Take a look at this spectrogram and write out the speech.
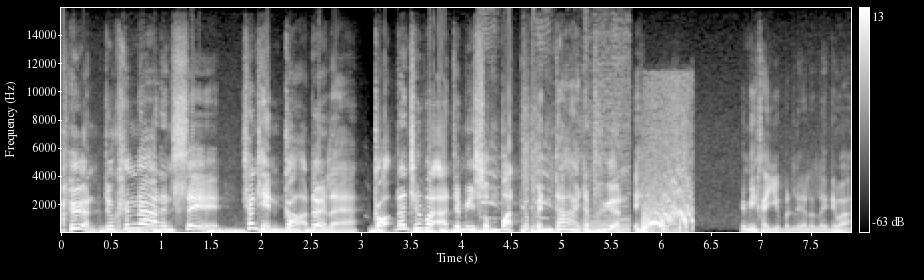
เพื่อนดูข้างหน้านั่นเซ่ฉันเห็นเกาะด้วยแหละเกาะนั้นฉันว่าอาจจะมีสมบัติก็เป็นได้นะเพื่อน ไม่มีใครอยู่บนเรือเราเลยนี่ว่า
